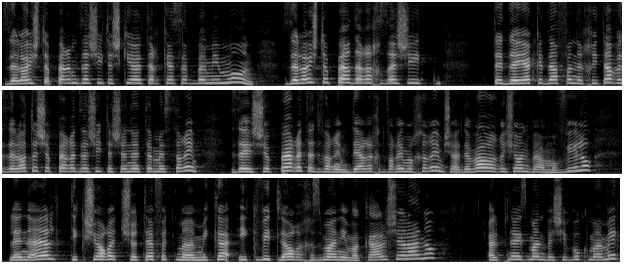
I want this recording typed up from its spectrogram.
זה לא ישתפר עם זה שהיא תשקיע יותר כסף במימון. זה לא ישתפר דרך זה שהיא תדייק את דף הנחיתה, וזה לא תשפר את זה שהיא תשנה את המסרים. זה ישפר את הדברים דרך דברים אחרים, שהדבר הראשון והמוביל הוא לנהל תקשורת שוטפת מעמיקה עקבית לאורך זמן עם הקהל שלנו, על פני זמן בשיווק מעמיק.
